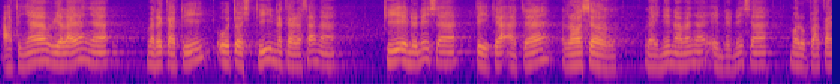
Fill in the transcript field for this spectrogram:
Artinya wilayahnya mereka diutus di negara sana. Di Indonesia tidak ada rasul. Nah ini namanya Indonesia merupakan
